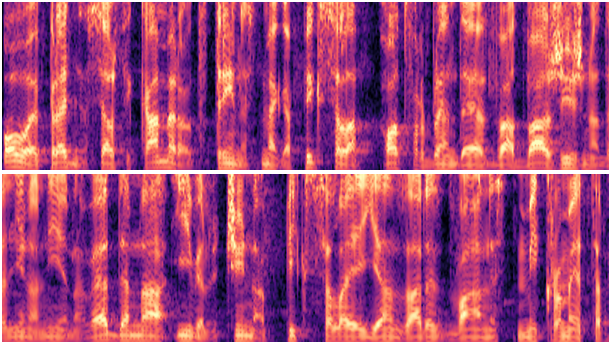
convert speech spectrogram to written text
Ovo je prednja selfie kamera od 13 megapiksela, otvor blend f2.2, žižna daljina nije navedena i veličina piksela je 1,12 mikrometara.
